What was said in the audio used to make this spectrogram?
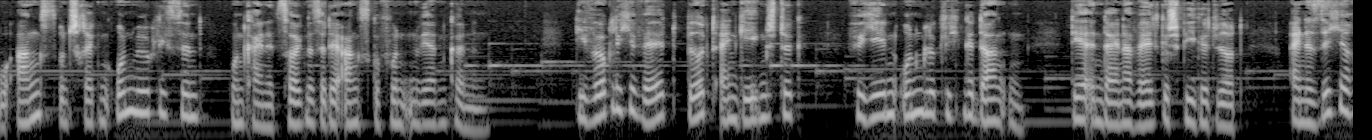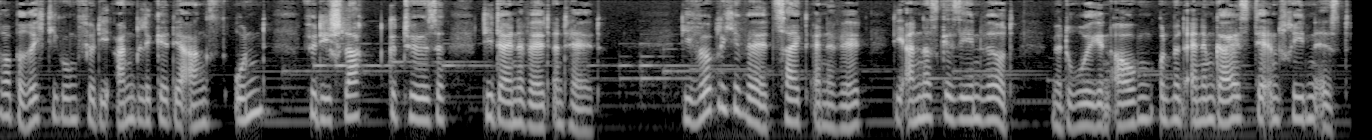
wo Angst und Schrecken unmöglich sind und keine Zeugnisse der Angst gefunden werden können. Die wirkliche Welt birgt ein Gegenstück für jeden unglücklichen Gedanken, der in deiner Welt gespiegelt wird, eine sichere Berichtigung für die Anblicke der Angst und für die Schlachtgetöse, die deine Welt enthält. Die wirkliche Welt zeigt eine Welt, die anders gesehen wird, mit ruhigen Augen und mit einem Geist, der in Frieden ist.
